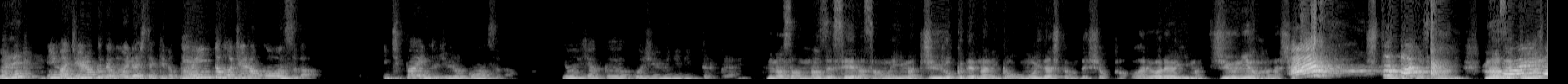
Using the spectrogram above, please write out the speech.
あれ？今16で思い出したけど、パイントも16オンスだ。1パイント16オンスだ。450ミリリットルくらい。皆さん、なぜセイラさんは今16で何かを思い出したのでしょうか？我々は今12の話をしていたはずなのに、なぜこの人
